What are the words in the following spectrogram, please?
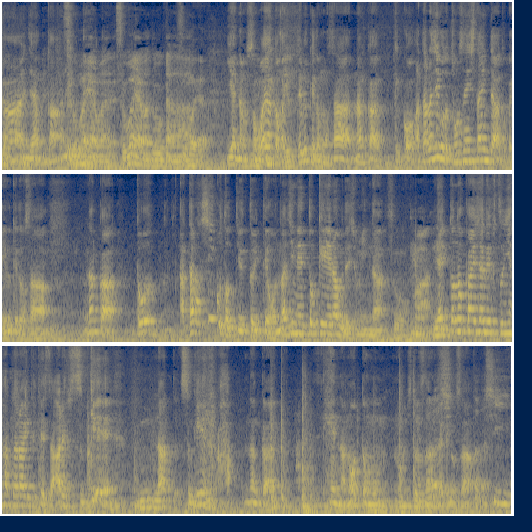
干若干あるよそば屋ね。はそば屋はどうかな。蕎麦屋。いやでも蕎麦屋とか言ってるけどもさなんか結構新しいこと挑戦したいんだとか言うけどさなんかどう新しいことって言っといて同じネット系選ぶでしょみんな。そうまあ。ネットの会社で普通に働いててさあれすげえなんすげえはなんか変なのと思うの一つなんだけどさ。新しい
